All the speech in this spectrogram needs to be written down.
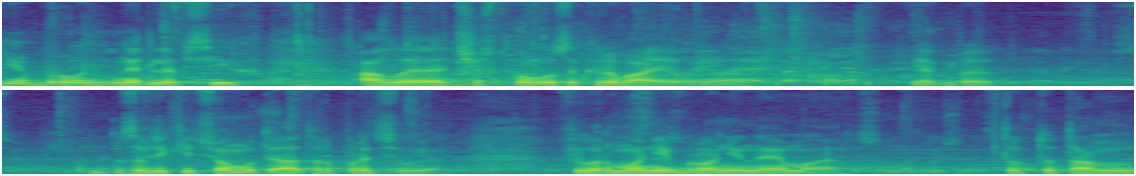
є бронь, не для всіх, але частково закриває вона. Якби завдяки цьому театр працює. Філармонії броні немає. Тобто там,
